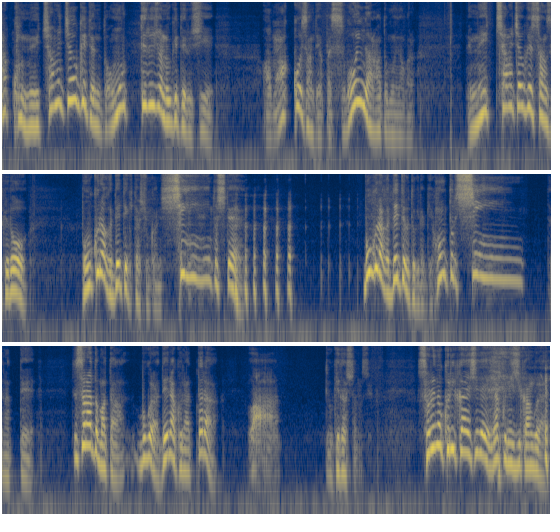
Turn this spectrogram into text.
れこれめちゃめちゃ受けてるのと思ってる以上に受けてるしあマッコイさんってやっぱりすごいんだなと思いながら。でめちゃめちゃ受けてたんですけど僕らが出てきた瞬間にシーンとして僕らが出てる時だけ本当にシーンってなってでその後また僕らが出なくなったらわーって受け出したんですよ。それの繰り返しで約2時間ぐらい。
